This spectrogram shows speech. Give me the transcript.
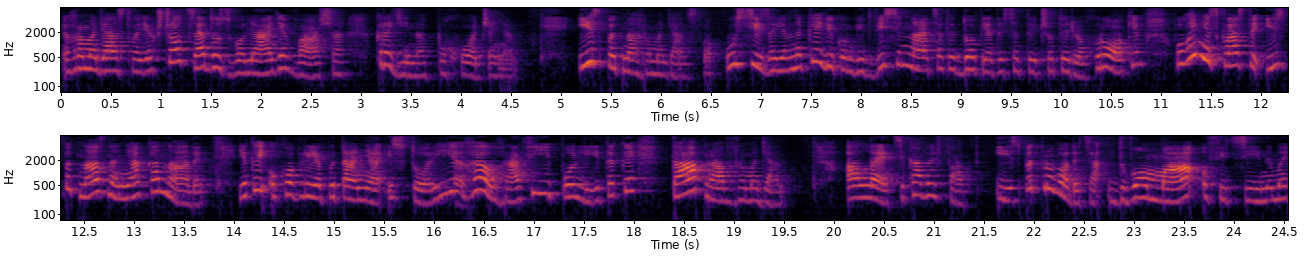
громадянства, якщо це дозволяє ваша країна походження. Іспит на громадянство. Усі заявники віком від 18 до 54 років повинні скласти іспит на знання Канади, який охоплює питання історії, географії, політики та прав громадян. Але цікавий факт: іспит проводиться двома офіційними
